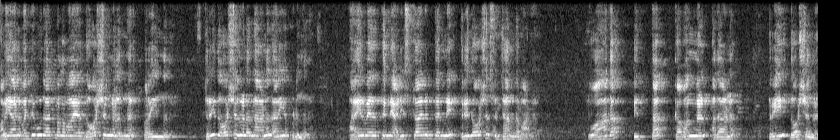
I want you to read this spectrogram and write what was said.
അവയാണ് പഞ്ചഭൂതാത്മകമായ ദോഷങ്ങളെന്ന് പറയുന്നത്. ത്രിദോഷങ്ങളെന്നാണ് അറിയപ്പെടുന്നത്. ആയുർവേദത്തിന്റെ അടിസ്ഥാനം തന്നെ ത്രിദോഷ സിദ്ധാന്തമാണ്. വാദ പിത്ത കഫങ്ങൾ അതാണ് ത്രിദോഷങ്ങൾ.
